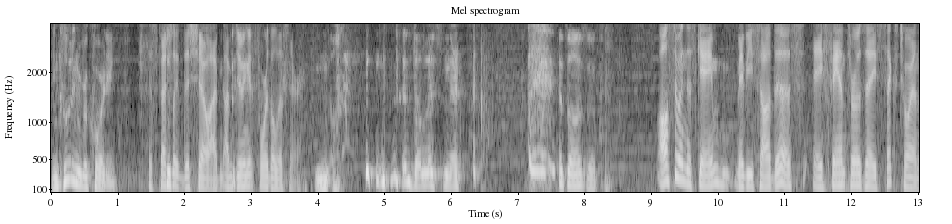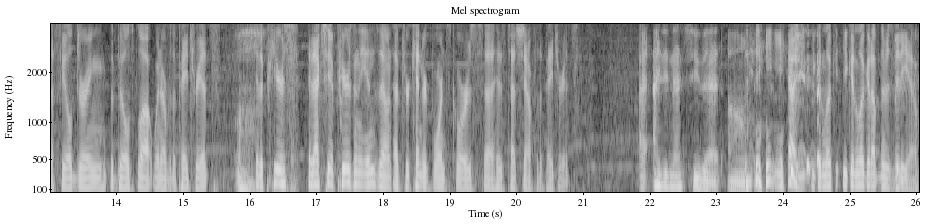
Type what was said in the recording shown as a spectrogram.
including recording. Especially this show. I'm, I'm doing it for the listener. the listener. That's awesome. Also in this game, maybe you saw this, a fan throws a sex toy on the field during the Bills blowout win over the Patriots. Oh. It appears it actually appears in the end zone after Kendrick Bourne scores uh, his touchdown for the Patriots. I, I did not see that. Um. yeah, you, you, can look you can look it up. There's video.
